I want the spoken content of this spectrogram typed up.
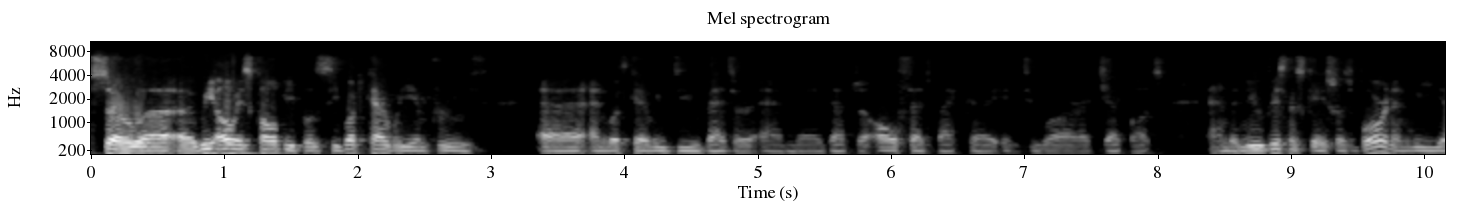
so we always call people to see what can we improve uh, and what can we do better? And uh, that all fed back uh, into our chatbot. And a new business case was born, and we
